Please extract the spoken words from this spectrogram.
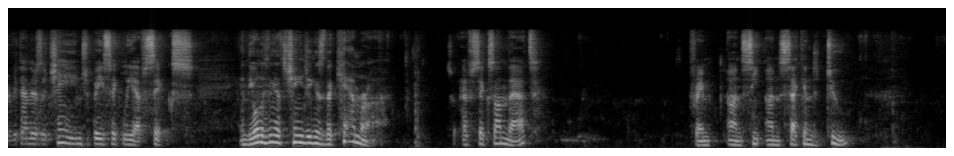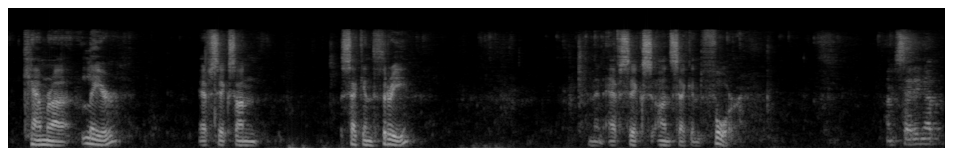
Every time there's a change, basically F6. And the only thing that's changing is the camera. So F6 on that. Frame on, se on second 2. Camera layer. F6 on second 3. And then F6 on second 4. I'm setting up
